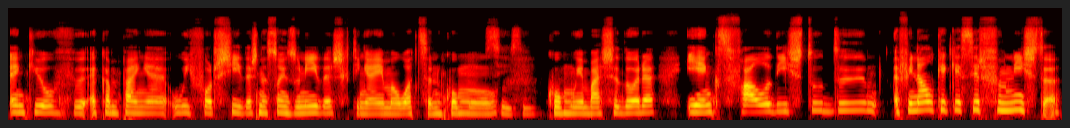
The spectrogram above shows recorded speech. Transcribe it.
em que houve a campanha We For She das Nações Unidas, que tinha a Emma Watson como, sim, sim. como embaixadora, e em que se fala disto de, afinal, o que é que é ser feminista?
